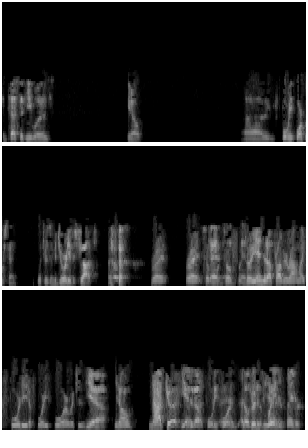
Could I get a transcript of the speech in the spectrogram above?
contested, he was, you know, uh, 44 percent, which was a majority of his shots. Right. Right. So And- so and- so he ended up probably around like 40 to 44, which is yeah, you know not good. he ended Like, up that's 44. As, as good as he play in is. your favor.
